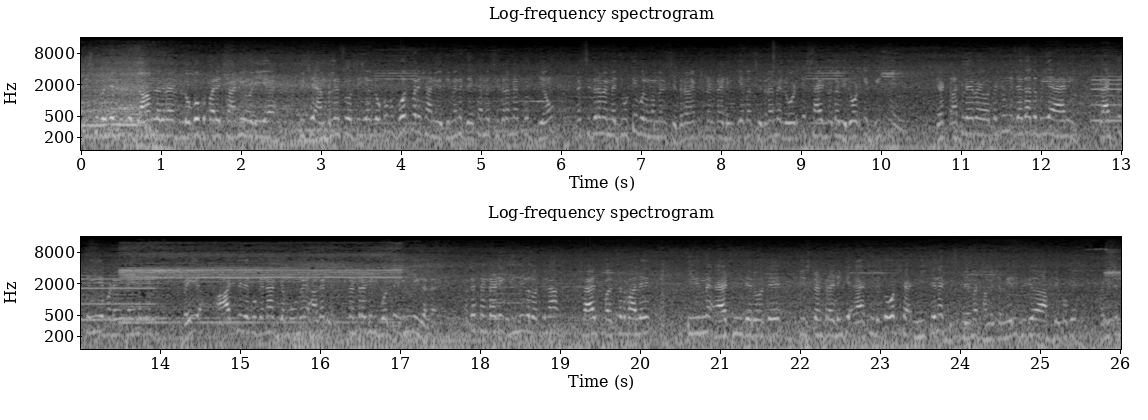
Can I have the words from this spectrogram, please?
जिसकी वजह से जाम लग रहा है, लोगों को परेशानी हो रही है। पीछे एंबुलेंस होती है, लोगों को बहुत परेशानी होती है। मैंने देखा, मैं सिदरा में खुद गया हूँ। मैं सिदरा में, मैं झूठी बोलूँगा, मैंने सिदरा में भी स्टंट राइडिंग किया, बस सिदरा में रोड के साइड में कभी रोड के बीच में नहीं जब ट्रक ले रहे होते, क्योंकि जगह तो भैया है नहीं। ट्रैक तो चाहिए पड़ेगा कहीं ना कहीं भाई, आज भी देखोगे ना, जम्मू में अगर स्टंट राइडिंग बोलते इलीगल है। अगर स्टंट राइडिंग इलीगल होती ना, शायद पल्सर वाले टीवी में ऐड नहीं दे रहे होते कि स्टंट राइडिंग के ऐड नहीं देते, और नीचे ना डिस्क्लेमर हमेशा मेरी वीडियो आप देखोगे, हमेशा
